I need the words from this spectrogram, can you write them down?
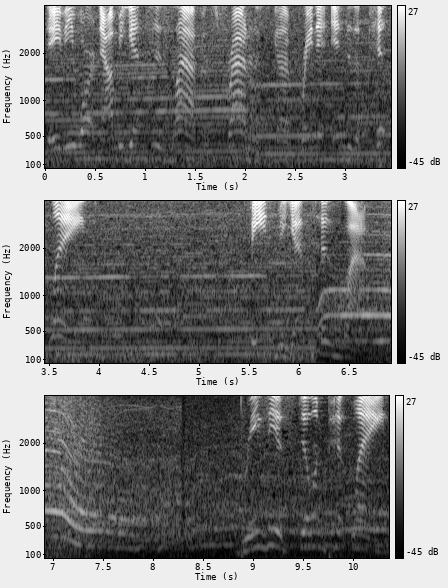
Dave Ewart now begins his lap as Fratters is going to bring it into the pit lane. Fiend begins his lap. Breezy is still in pit lane.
